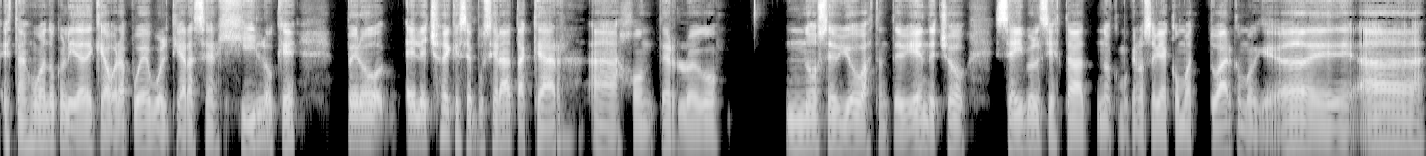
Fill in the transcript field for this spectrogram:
están jugando con la idea de que ahora puede voltear a ser Heal o qué, pero el hecho de que se pusiera a atacar a Hunter luego no se vio bastante bien. De hecho, Sable sí estaba, no, como que no sabía cómo actuar, como que, ah, eh, ah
